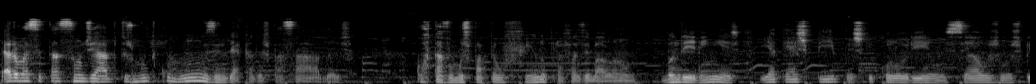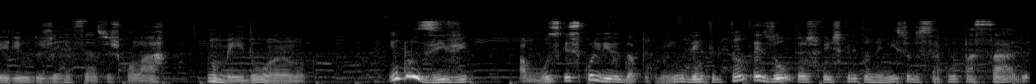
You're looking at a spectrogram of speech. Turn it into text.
era uma citação de hábitos muito comuns em décadas passadas. Cortávamos papel fino para fazer balão, bandeirinhas e até as pipas que coloriam os céus nos períodos de recesso escolar no meio do ano. Inclusive, a música escolhida por mim, dentre tantas outras, foi escrita no início do século passado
